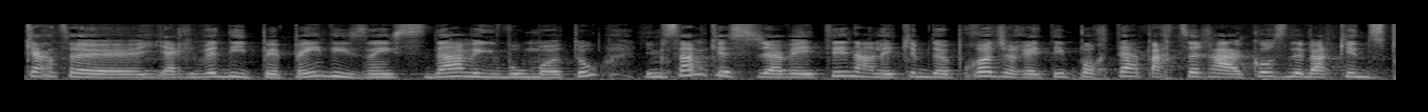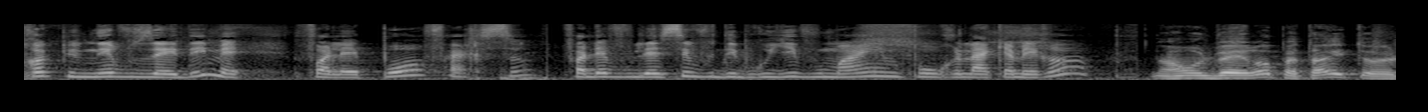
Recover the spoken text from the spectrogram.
quand il arrivait des pépins, des incidents avec vos motos, il me semble que si j'avais été dans l'équipe de prod, j'aurais été portée à partir à la course, débarquer du truck puis venir vous aider. Mais il fallait pas faire ça. Il fallait vous laisser vous débrouiller vous-même pour la caméra on le verra peut-être, euh,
